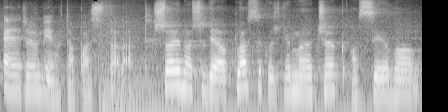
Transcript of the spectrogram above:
Erről mi a tapasztalat? Sajnos ugye a klasszikus gyümölcsök, a szilva,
